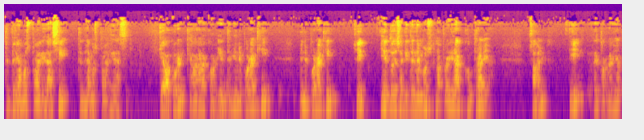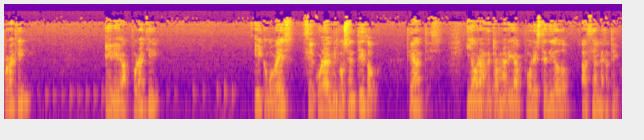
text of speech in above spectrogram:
tendríamos polaridad así, tendríamos polaridad así. ¿Qué va a ocurrir? Que ahora la corriente viene por aquí, viene por aquí, ¿sí? Y entonces aquí tenemos la polaridad contraria, ¿sabes? Y retornaría por aquí, iría por aquí, y como veis, circula el mismo sentido que antes. Y ahora retornaría por este diodo hacia el negativo.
